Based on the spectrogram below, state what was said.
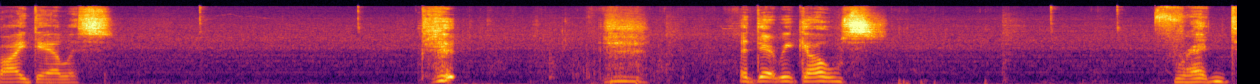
Bye, Dallas. and there he goes. Friend.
